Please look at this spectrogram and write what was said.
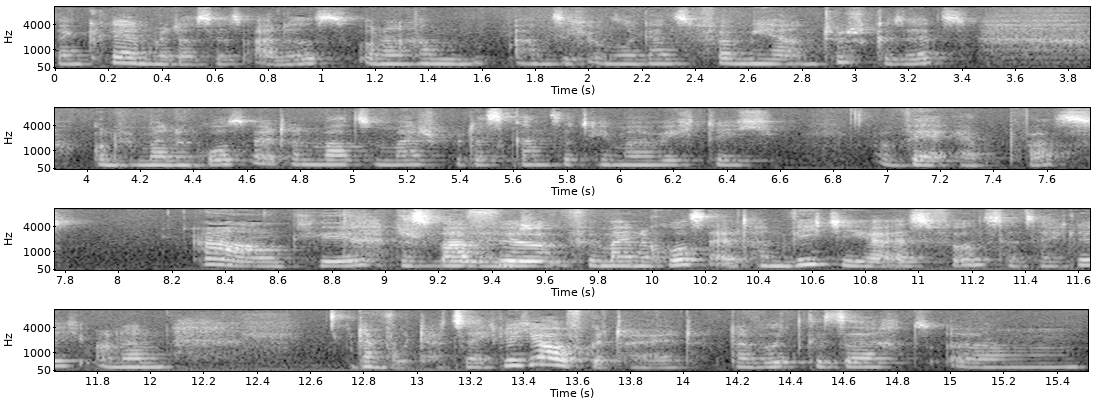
dann klären wir das jetzt alles. Und dann haben, haben sich unsere ganze Familie an den Tisch gesetzt. Und für meine Großeltern war zum Beispiel das ganze Thema wichtig, wer erbt was. Ah, okay. Das war für, für meine Großeltern wichtiger als für uns tatsächlich. Und dann, dann wurde tatsächlich aufgeteilt. Da wird gesagt, ähm,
